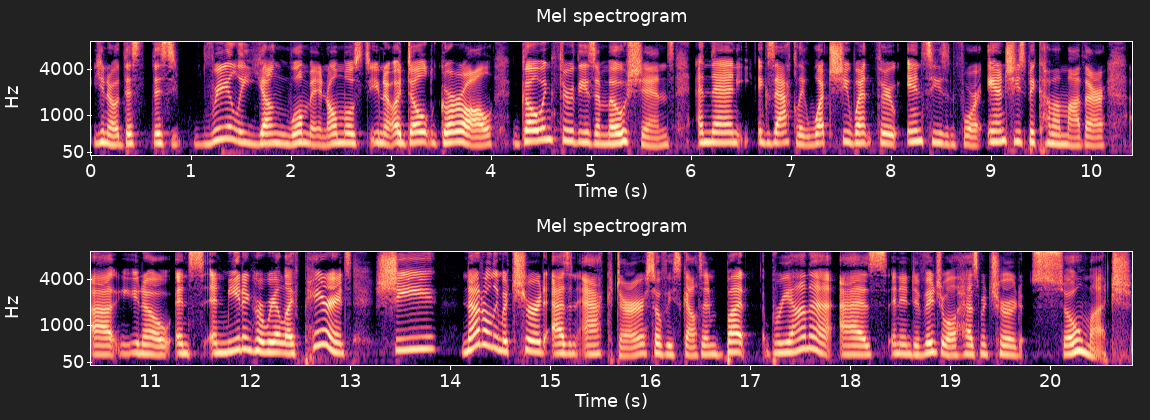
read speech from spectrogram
you know this this really young woman almost you know adult girl going through these emotions and then exactly what she went through in season four and she's become a mother uh, you know and and meeting her real life parents she not only matured as an actor, Sophie Skelton, but Brianna as an individual has matured so much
